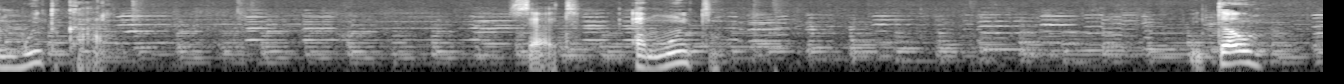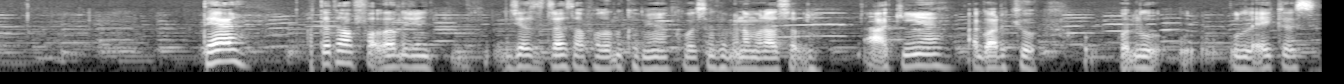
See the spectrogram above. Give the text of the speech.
é muito caro. certo? É muito. Então, até até tava falando, gente, dias atrás tava falando com a minha, conversando com a minha namorada sobre ah, quem é agora que o, quando o, o Lakers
